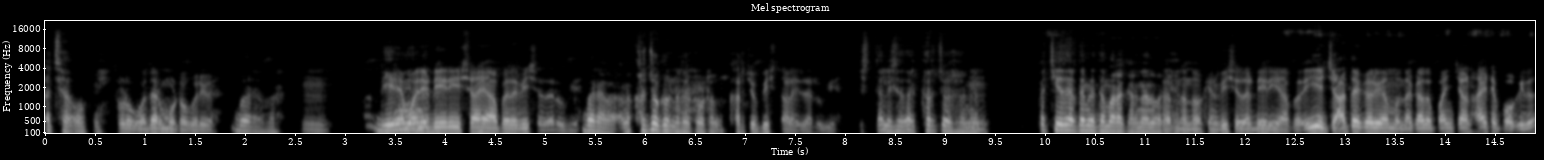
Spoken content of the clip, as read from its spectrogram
અચ્છા ઓકે. થોડોક વધારે મોટો કર્યો બરાબર. ડેરી એમાંથી ડેરી સહાય આપે તો વીસ હજાર રૂપિયા. બરાબર. અને ખર્ચો કેટલો છે ટોટલ ખર્ચો પિસ્તાળીસ હજાર રૂપિયા. પિસ્તાલીસ હજાર ખર્ચો છે ને? પચીસ હજાર તમે તમારા ઘરના ઘરના નોખે વીસ હજાર ડેરી આપે. એ જાતે કર્યું એમાં નકા તો પંચાવન સાઠે પોકી દો.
